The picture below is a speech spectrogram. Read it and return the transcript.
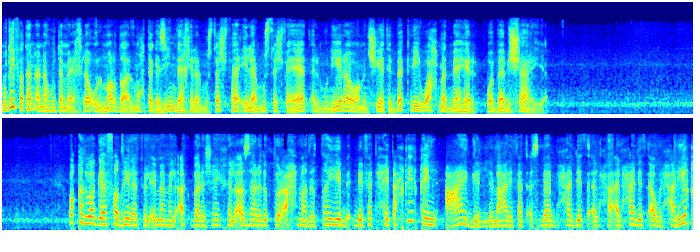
مضيفة أنه تم إخلاء المرضى المحتجزين داخل المستشفى إلى مستشفيات المنيرة ومنشية البكري وأحمد ماهر وباب الشعرية. وقد وجه فضيلة الإمام الأكبر شيخ الأزهر دكتور أحمد الطيب بفتح تحقيق عاجل لمعرفة أسباب حادث الحادث أو الحريق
